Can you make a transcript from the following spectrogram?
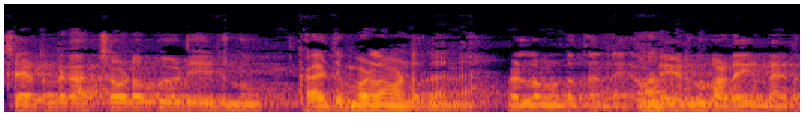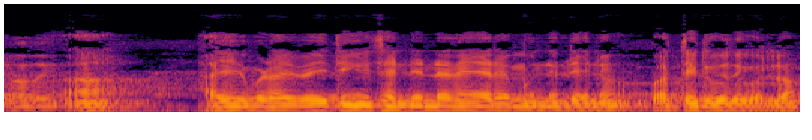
ചേട്ടന്റെ കച്ചവടം ഇവിടെ എവിടെയായിരുന്നു? വെള്ളമുണ്ട തന്നെ. വെള്ളമുണ്ട തന്നെ. എവിടെയായിരുന്നു കടയുണ്ടായിരുന്നത്? ആ. അത് ഇവിടെ വെയിറ്റിംഗ് സെന്ററിന്റെ നേരെ മുന്നിലേനു പത്തിരുപത് കൊല്ലം.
